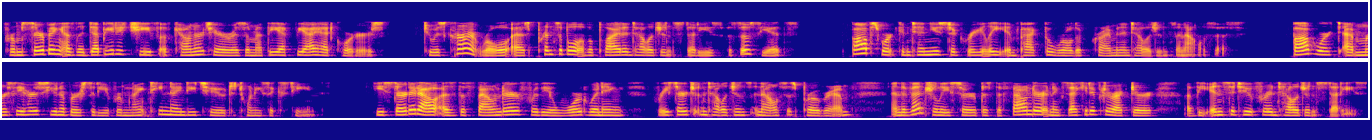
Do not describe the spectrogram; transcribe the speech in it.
from serving as the Deputy Chief of Counterterrorism at the FBI headquarters to his current role as Principal of Applied Intelligence Studies Associates. Bob's work continues to greatly impact the world of crime and intelligence analysis. Bob worked at Mercyhurst University from 1992 to 2016. He started out as the founder for the award winning Research Intelligence Analysis Program and eventually served as the founder and executive director of the Institute for Intelligence Studies,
